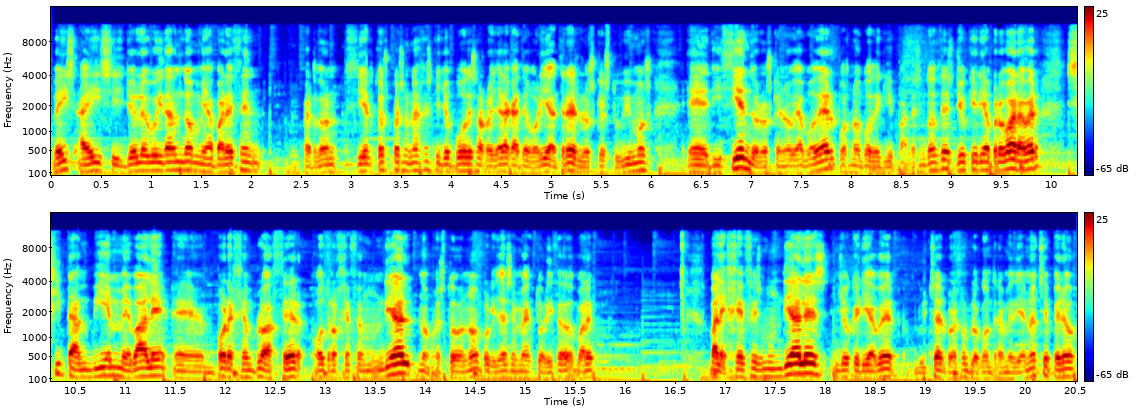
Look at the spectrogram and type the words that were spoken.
¿Veis? Ahí si yo le voy dando me aparecen perdón, ciertos personajes que yo puedo desarrollar a categoría 3, los que estuvimos eh, diciendo, los que no voy a poder, pues no puedo equiparles. Entonces yo quería probar a ver si también me vale, eh, por ejemplo, hacer otro jefe mundial. No, esto no, porque ya se me ha actualizado, ¿vale? Vale, jefes mundiales, yo quería ver luchar por ejemplo contra Medianoche, pero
